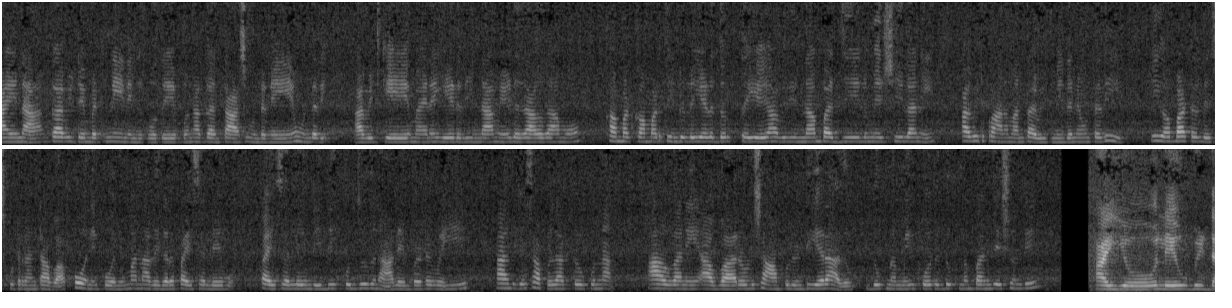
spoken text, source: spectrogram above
ఆయన గవిటం బట్టి నేను ఎందుకు పోతే చెప్పు? నాకు అంత ఆశ ఉండనే ఉండదు. అవిటికి ఏమైనా ఏడు తిందాం ఏడు తాగుదాము. కమ్మటి కమ్మటి తిండులు ఏడు దొరుకుతాయి. అవి తిందాం బజ్జీలు మిర్చీలు అని అవిటి పానం అంతా అవిటి మీదనే ఉంటుంది. ఇక బట్టలు తెచ్చుకుంటారంటావా పోనీ పోనీ మన నా దగ్గర పైసలు లేవు. పైసలు లేని దిక్కులు చూసి నాలెంపట పోయి అందుకే సప్పు తట్టుకున్నా. అవ్వని అవ్వ రెండు షాంపులు ఉంటే రాదు దుఃఖం మీద పోతే దుఃఖం పని చేసింది. అయ్యో లేవు బిడ్డ.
